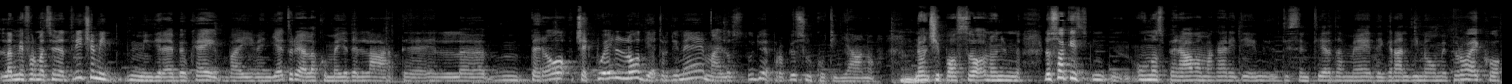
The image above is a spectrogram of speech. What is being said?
la mia formazione di attrice mi, mi direbbe ok, vai, vai indietro e alla commedia dell'arte, il- mm, però c'è quello dietro di me, ma lo studio è proprio sul quotidiano. Mm. Non ci posso, non- lo so che mm, uno sperava magari di, di- sentire da me dei grandi nomi, però ecco,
